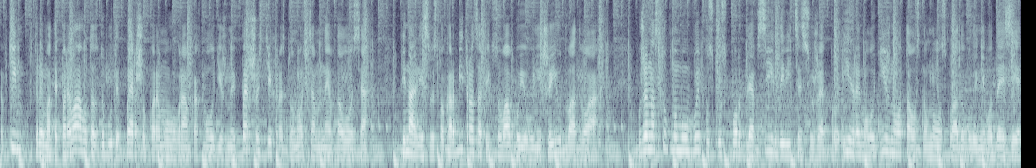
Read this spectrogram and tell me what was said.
Втім, втримати перевагу та здобути першу перемогу в рамках молодіжної першості хрестоносцям не вдалося. Фінальний свисток арбітра зафіксував бойову нічию 2-2. Уже наступному випуску Спорт для всіх дивіться сюжет про ігри молодіжного та основного складу Волині в Одесі,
